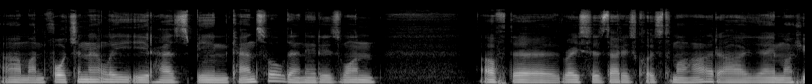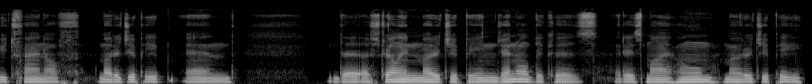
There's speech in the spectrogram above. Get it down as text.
Um, unfortunately, it has been cancelled, and it is one of the races that is close to my heart. I am a huge fan of MotoGP and the Australian MotoGP in general because it is my home MotoGP.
